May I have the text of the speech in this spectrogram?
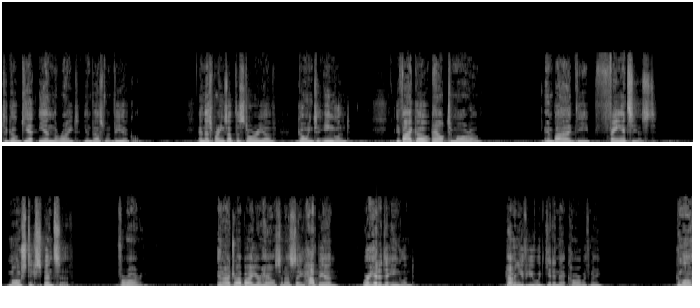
to go get in the right investment vehicle. And this brings up the story of going to England. If I go out tomorrow and buy the fanciest, most expensive Ferrari, and I drive by your house and I say, hop in, we're headed to England. How many of you would get in that car with me? Come on.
